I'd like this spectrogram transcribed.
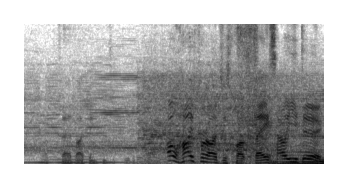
I've said I think he's a pedophile. Oh hi Farage's fuck face. How are you doing?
